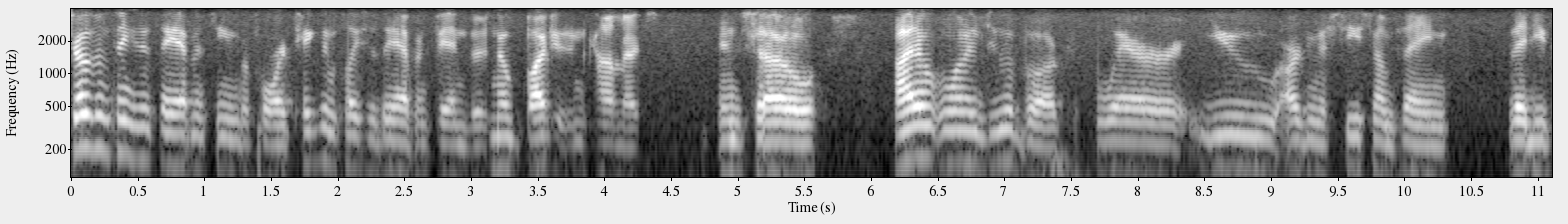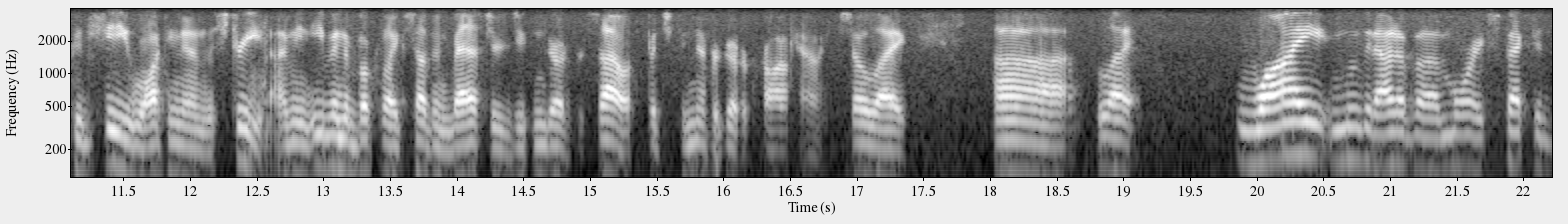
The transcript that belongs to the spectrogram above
show them things that they haven't seen before, take them places they haven't been. There's no budget in comics, and so I don't want to do a book where you are going to see something that you could see walking down the street. I mean, even a book like Southern Bastards, you can go to the South, but you can never go to Craw County. So like, uh, like why move it out of a more expected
